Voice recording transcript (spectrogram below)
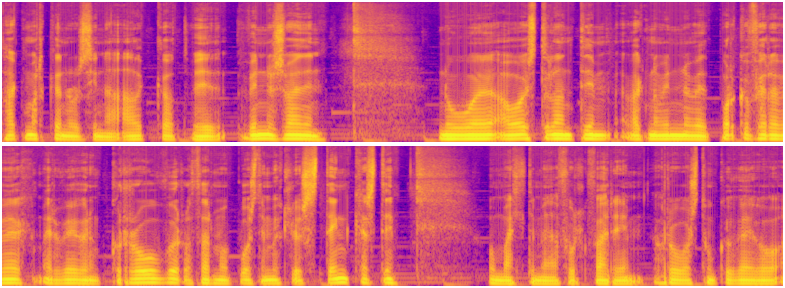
takmarkanur og sína aðgátt við vinnusvæðin. Nú eh, á Austurlandi vegna vinnu við borgarferðaveg er vegurinn grófur og þar má búast í miklu steinkasti og mælti með að fólk fari hróastunguveg og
